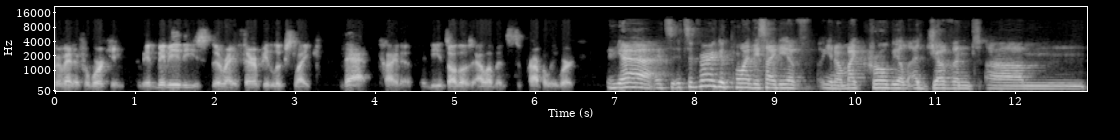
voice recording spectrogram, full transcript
prevent it from working. I mean, maybe these the right therapy looks like that kind of. It needs all those elements to properly work. Yeah, it's it's a very good point. This idea of you know microbial adjuvant um,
